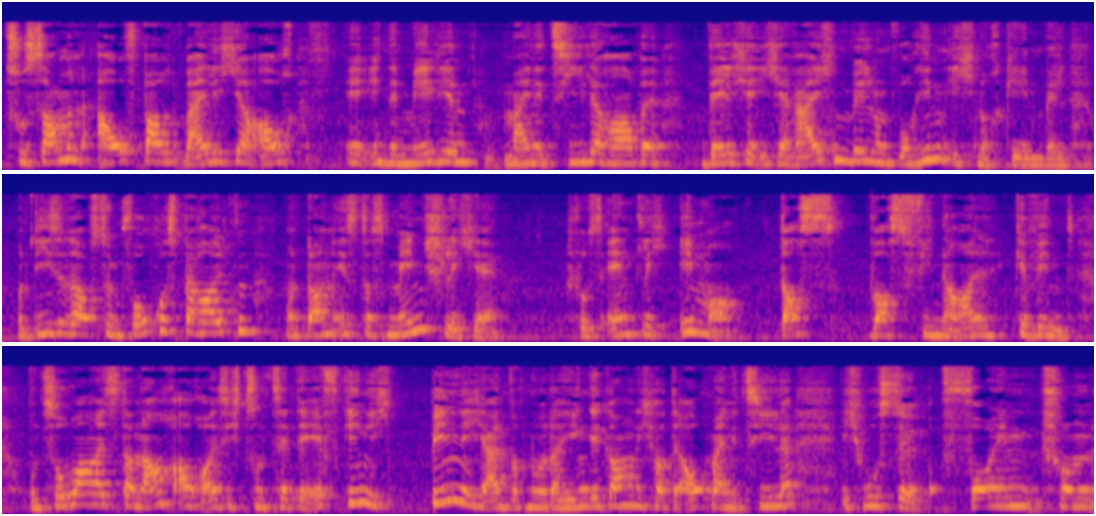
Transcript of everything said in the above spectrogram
zusammen aufbaut, weil ich ja auch äh, in den Medien meine Ziele habe, welche ich erreichen will und wohin ich noch gehen will. Und diese darfst du im Fokus behalten und dann ist das Menschliche schlussendlich immer das, was final gewinnt. Und so war es danach auch, als ich zum ZDF ging. Ich bin nicht einfach nur dahin gegangen, ich hatte auch meine Ziele. Ich wusste vorhin schon,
